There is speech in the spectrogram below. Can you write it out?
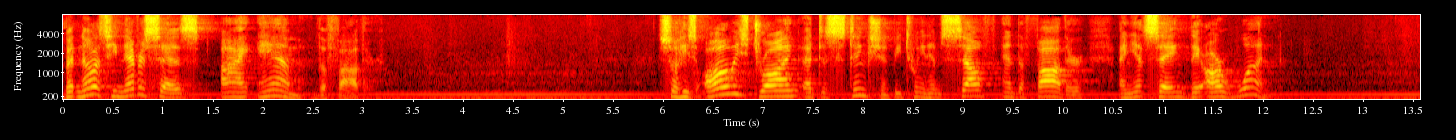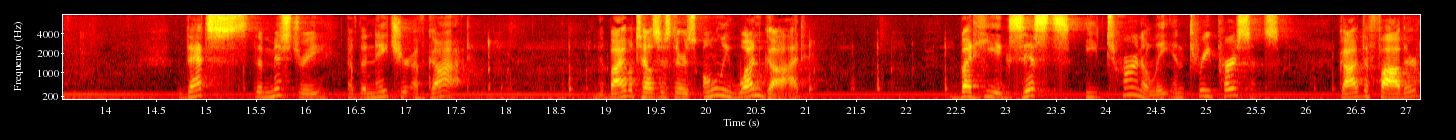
But notice he never says, I am the Father. So he's always drawing a distinction between himself and the Father, and yet saying they are one. That's the mystery of the nature of God. The Bible tells us there's only one God, but he exists eternally in three persons God the Father,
